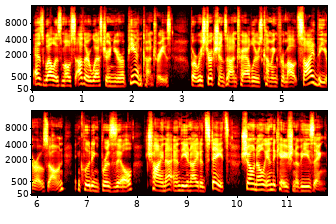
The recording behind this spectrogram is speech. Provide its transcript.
as well as most other Western European countries, but restrictions on travelers coming from outside the Eurozone, including Brazil, China, and the United States, show no indication of easing.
